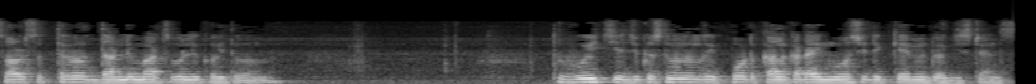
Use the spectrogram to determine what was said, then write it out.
ସଲ୍ଟ ସତ୍ୟାଗ୍ରହ ଦାଣ୍ଡି ମାର୍ଚ୍ଚ ବୋଲି କହିଥାଉ ଆମେ to which educational report Calcutta University came into existence.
